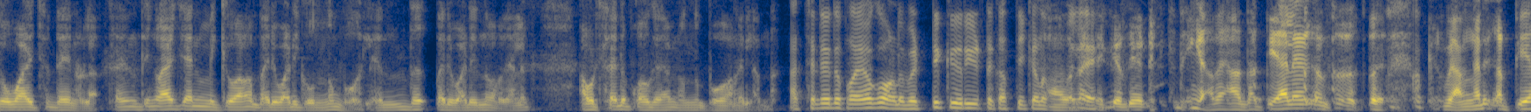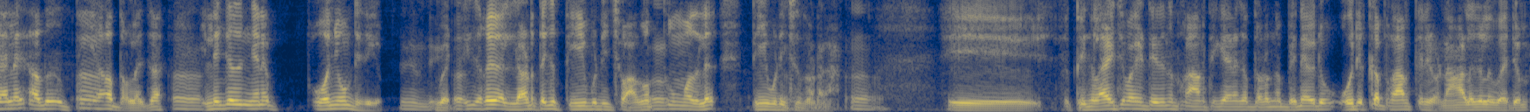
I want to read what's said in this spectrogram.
ചൊവ്വാഴ്ചത്തേനുള്ള കഴിഞ്ഞ തിങ്കളാഴ്ച ഞാൻ മിക്കവാറും പരിപാടിക്ക് ഒന്നും പോകില്ല എന്ത് പരിപാടി എന്ന് പറഞ്ഞാലും ഔട്ട്സൈഡ് പ്രോഗ്രാം ഒന്നും പോകാറില്ലെന്ന്. അച്ഛന്റെ ഒരു പ്രയോഗമാണ് വെട്ടിക്കീറിയിട്ട് കത്തിക്കണം അതെ കത്തിയാലേ അങ്ങനെ കത്തിയാലേ അത് തീയാകത്തുള്ളൂ ഇല്ലെങ്കിൽ ഇങ്ങനെ പോഞ്ഞുകൊണ്ടിരിക്കും. വെട്ടിക്കറി എല്ലായിടത്തേക്കും തീ പിടിച്ചു അകത്തും മുതൽ തീ പിടിച്ചു തുടങ്ങാം. ഈ തിങ്കളാഴ്ച വൈകിട്ടിരുന്ന് പ്രാർത്ഥിക്കാനൊക്കെ തുടങ്ങും. പിന്നെ ഒരു ഒരുക്ക പ്രാർത്ഥനയാണ് ആളുകൾ വരും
